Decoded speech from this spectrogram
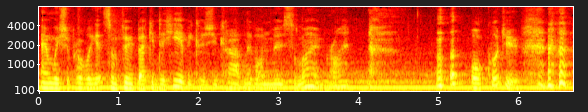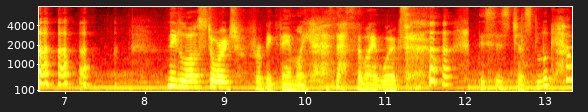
And we should probably get some food back into here because you can't live on mousse alone, right? or could you? Need a lot of storage for a big family. That's the way it works. this is just, look how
